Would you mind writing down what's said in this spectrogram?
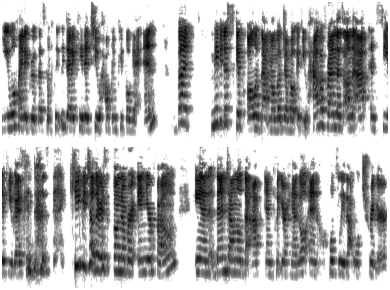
you will find a group that's completely dedicated to helping people get in. But maybe just skip all of that mumbo jumbo if you have a friend that's on the app and see if you guys can just keep each other's phone number in your phone and then download the app and put your handle and hopefully that will trigger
